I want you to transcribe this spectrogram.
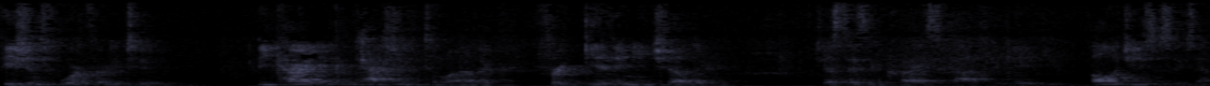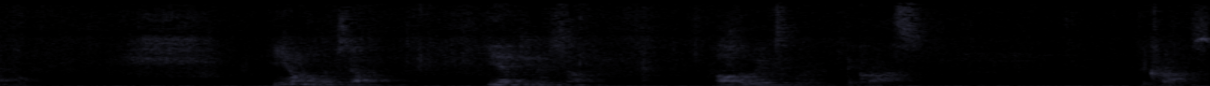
Ephesians 4.32. Be kind and compassionate to one another, forgiving each other, just as in Christ God forgave you. Follow Jesus' example. He humbled himself. He emptied himself all the way to the cross. The cross.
